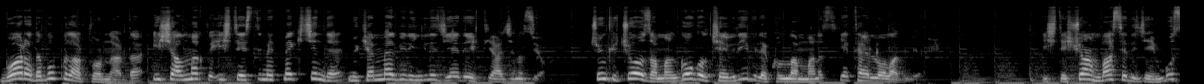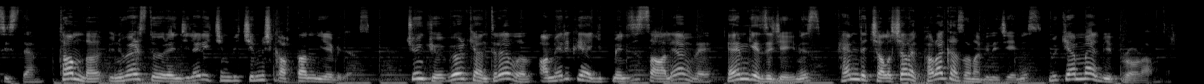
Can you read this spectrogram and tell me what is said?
Bu arada bu platformlarda iş almak ve iş teslim etmek için de mükemmel bir İngilizceye de ihtiyacınız yok. Çünkü çoğu zaman Google çeviriyi bile kullanmanız yeterli olabiliyor. İşte şu an bahsedeceğim bu sistem tam da üniversite öğrencileri için biçilmiş kaftan diyebiliriz. Çünkü Work and Travel Amerika'ya gitmenizi sağlayan ve hem gezeceğiniz hem de çalışarak para kazanabileceğiniz mükemmel bir programdır.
